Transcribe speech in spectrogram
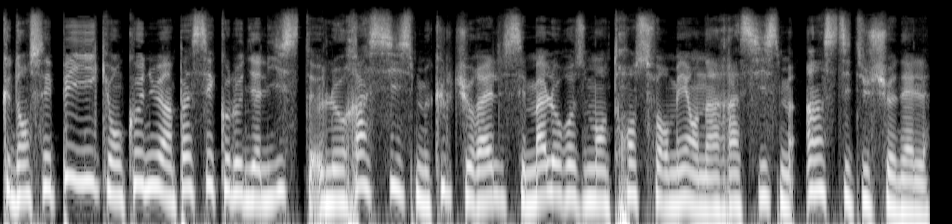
que dans ces pays qui ont connu un passé colonialiste, le racisme culturel s'est malheureusement transformé en un racisme institutionnel.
